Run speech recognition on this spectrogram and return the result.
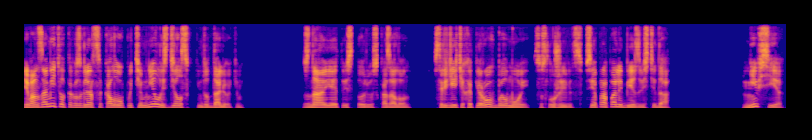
Иван заметил, как взгляд Соколова потемнел и сделался каким-то далеким. «Знаю я эту историю», — сказал он. «Среди этих оперов был мой сослуживец. Все пропали без вести, да». «Не все.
